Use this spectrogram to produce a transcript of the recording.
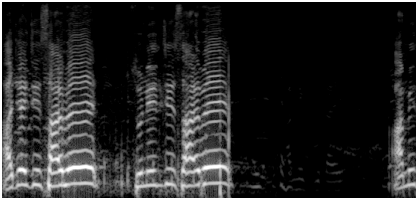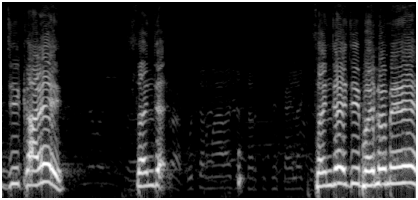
अजयजी साळवे सुनीलजी साळवे अमितजी काळे संजय संजयजी भैलोमे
